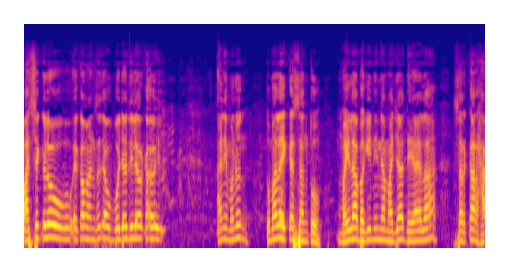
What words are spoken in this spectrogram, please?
पाचशे किलो एका माणसाच्या बोजा दिल्यावर काय होईल? आणि म्हणून तुम्हाला एकच सांगतो महिला भगिनींना माझ्या देयाला सरकार हा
